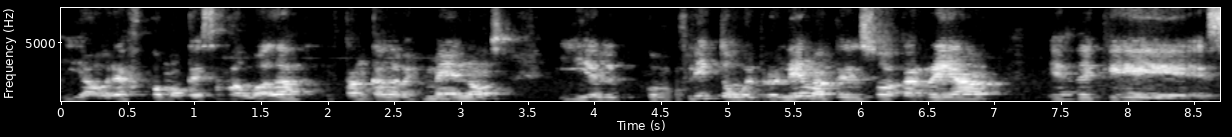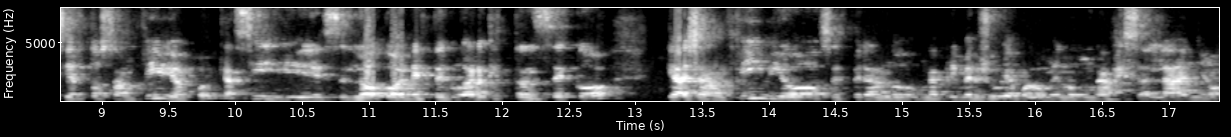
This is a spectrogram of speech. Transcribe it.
y ahora es como que esas aguadas están cada vez menos, y el conflicto o el problema que eso acarrea es de que ciertos anfibios, porque así es loco en este lugar que es tan seco, que haya anfibios, esperando una primera lluvia por lo menos una vez al año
